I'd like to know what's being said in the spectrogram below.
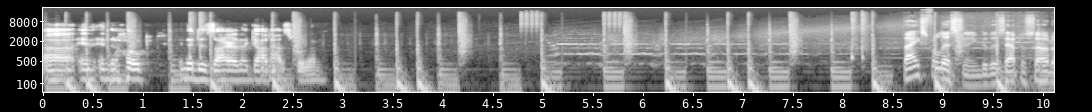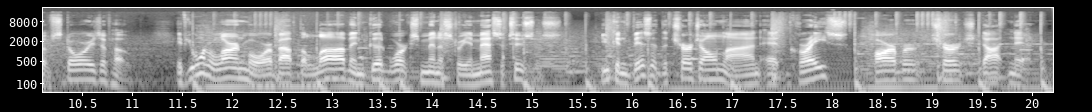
uh, the hope and the desire that God has for them. Thanks for listening to this episode of Stories of Hope. If you want to learn more about the Love and Good Works Ministry in Massachusetts, you can visit the church online at graceharborchurch.net.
